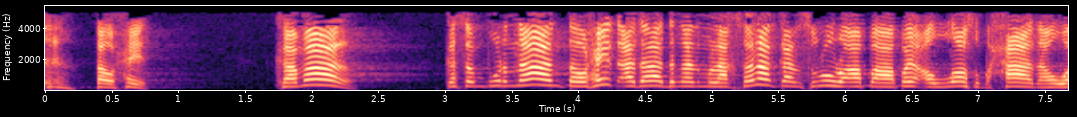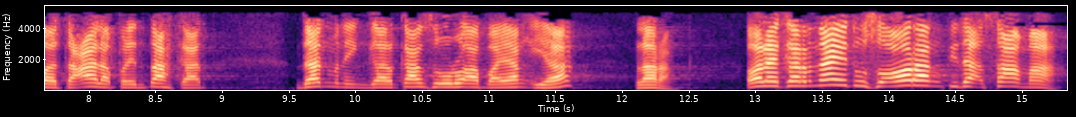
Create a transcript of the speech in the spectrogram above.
tauhid. Kamal kesempurnaan tauhid adalah dengan melaksanakan seluruh apa-apa yang Allah Subhanahu wa taala perintahkan dan meninggalkan seluruh apa yang ia larang. Oleh karena itu seorang tidak sama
